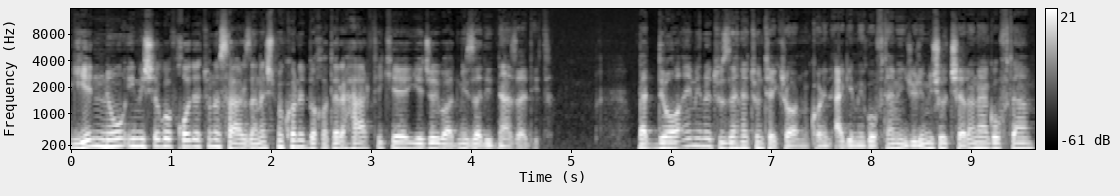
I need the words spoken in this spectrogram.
یه نوعی میشه گفت خودتون رو سرزنش می‌کنید به خاطر حرفی که یه جایی باید می‌زدید نزدید. و دائم اینو تو ذهنتون تکرار می‌کنید. اگه می‌گفتم اینجوری می‌شد چرا نگفتم؟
